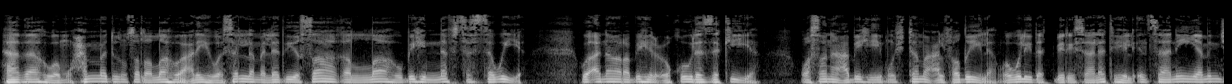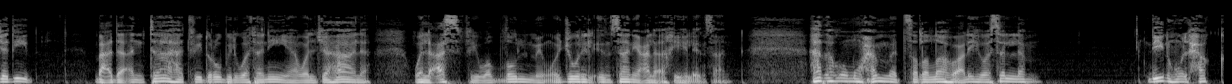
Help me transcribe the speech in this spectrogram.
هذا هو محمد صلى الله عليه وسلم الذي صاغ الله به النفس السوية وأنار به العقول الزكية وصنع به مجتمع الفضيلة وولدت برسالته الإنسانية من جديد بعد أن تاهت في دروب الوثنية والجهالة والعسف والظلم وجور الإنسان على أخيه الإنسان. هذا هو محمد صلى الله عليه وسلم. دينه الحق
